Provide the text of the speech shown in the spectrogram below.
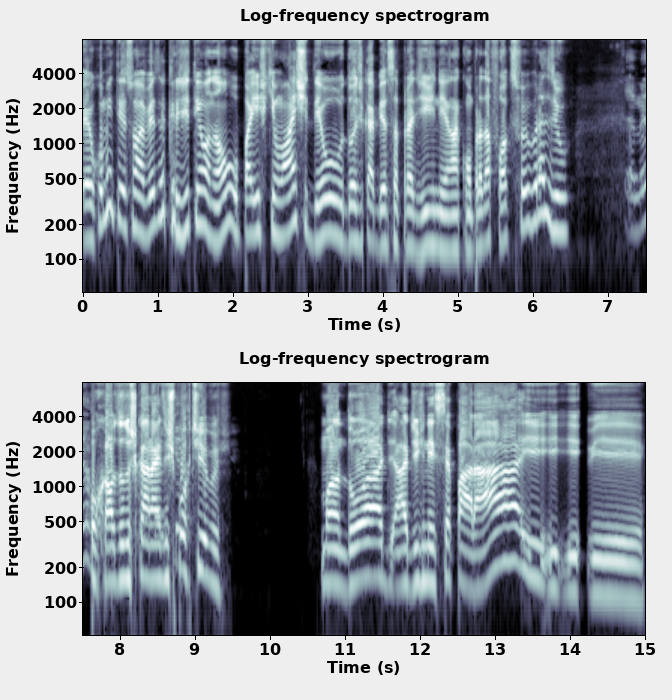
eu comentei isso uma vez, acreditem ou não, o país que mais deu dor de cabeça pra Disney na compra da Fox foi o Brasil. É mesmo? Por causa dos canais esportivos mandou a, a Disney separar e, e, e,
